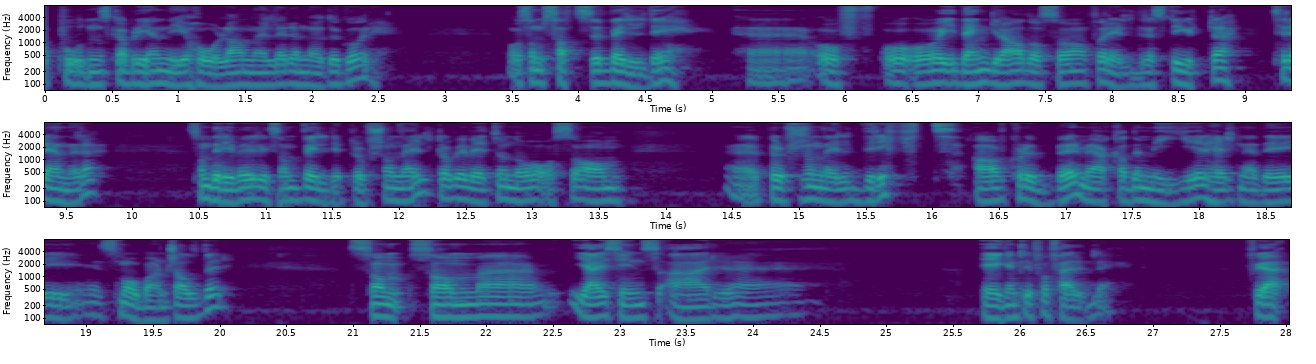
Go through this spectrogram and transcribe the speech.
At Poden skal bli en ny Haaland eller en Ødegaard. Og som satser veldig. Eh, og, og, og i den grad også foreldrestyrte trenere. Som driver liksom veldig profesjonelt. Og vi vet jo nå også om eh, profesjonell drift av klubber med akademier helt ned i småbarnsalder. Som, som jeg syns er egentlig forferdelig. For jeg,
